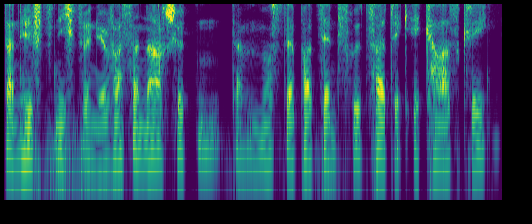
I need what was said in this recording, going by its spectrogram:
dann hilft es nichts, wenn wir Wasser nachschütten, dann muss der Patient frühzeitig EKs kriegen.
